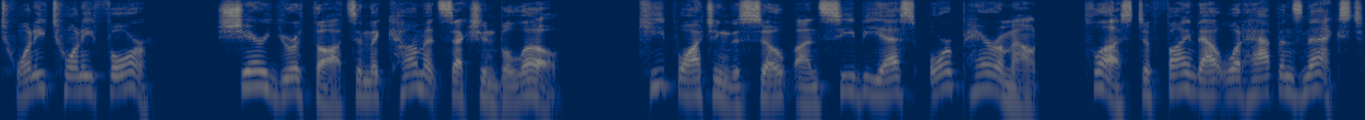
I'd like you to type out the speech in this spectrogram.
2024? Share your thoughts in the comment section below. Keep watching the soap on CBS or Paramount Plus to find out what happens next.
